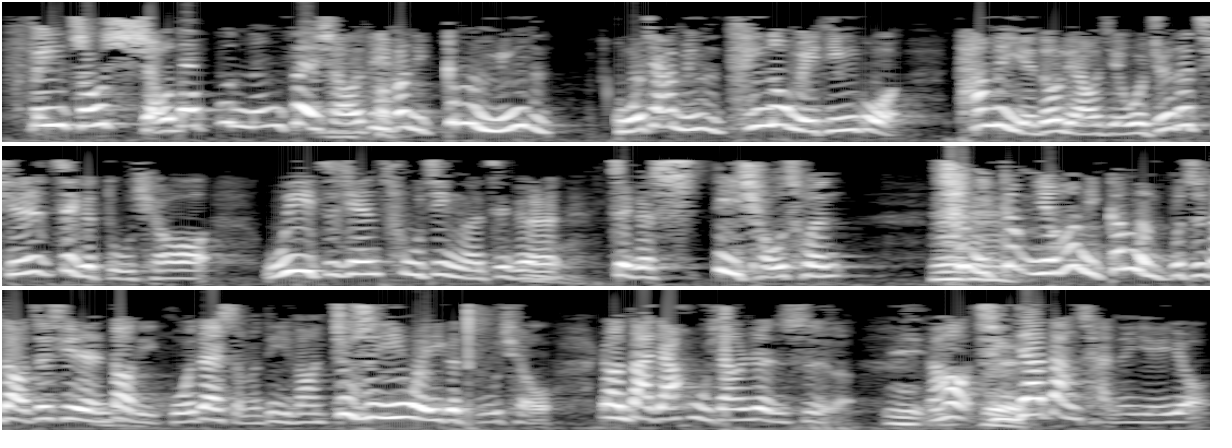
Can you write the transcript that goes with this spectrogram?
非洲小到不能再小的地方，你根本名字国家名字听都没听过，他们也都了解。我觉得其实这个赌球无意之间促进了这个这个地球村。是你根以后你根本不知道这些人到底活在什么地方，就是因为一个足球让大家互相认识了。你然后倾家荡产的也有。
